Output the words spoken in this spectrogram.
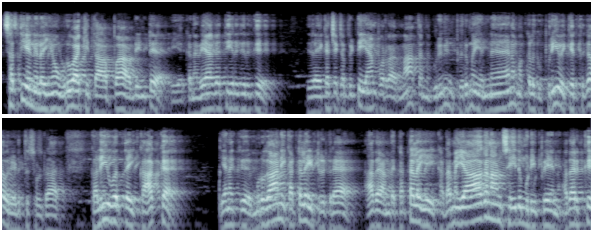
சத்திய நிலையும் உருவாக்கி தாப்பா அப்படின்ட்டு ஏற்கனவே அகத்தியருக்கு இருக்கு இதுல எக்கச்சக்க விட்டு ஏன் போடுறாருன்னா தன் குருவின் பெருமை என்னன்னு மக்களுக்கு புரிய வைக்கிறதுக்கு அவர் எடுத்து சொல்றார். கலியுகத்தை காக்க எனக்கு முருகாணி கட்டளையிட்டு இருக்கிற அதை அந்த கட்டளையை கடமையாக நான் செய்து முடிப்பேன் அதற்கு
